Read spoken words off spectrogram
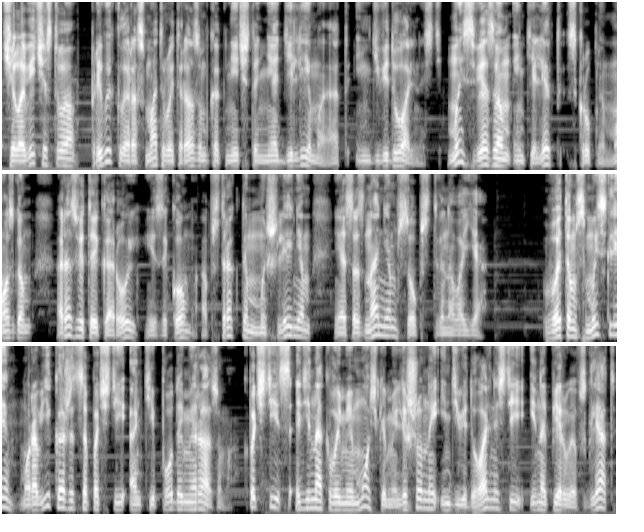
Человечество привыкло рассматривать разум как нечто неотделимое от индивидуальности. Мы связываем интеллект с крупным мозгом, развитой корой, языком, абстрактным мышлением и осознанием собственного «я». В этом смысле муравьи кажутся почти антиподами разума, почти с одинаковыми моськами, лишенной индивидуальности и, на первый взгляд,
